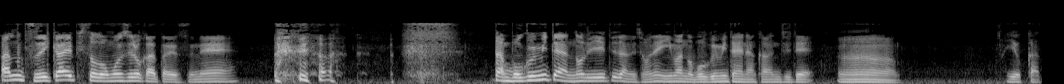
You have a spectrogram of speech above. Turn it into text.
あの追加エピソード面白かったですね。多分僕みたいなノリで言ってたんでしょうね。今の僕みたいな感じで。うん。よかっ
